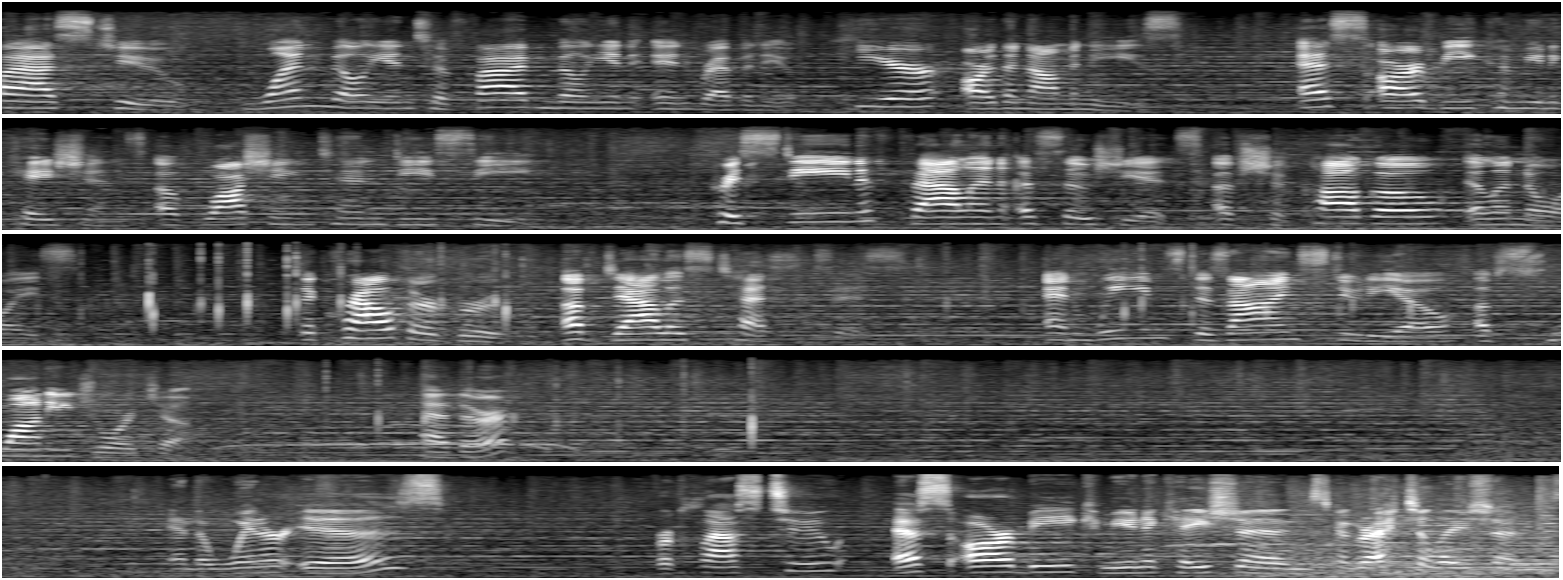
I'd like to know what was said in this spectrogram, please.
Class 2, 1 million to 5 million in revenue. Here are the nominees. SRB Communications of Washington, D.C. Kristine Fallon Associates of Chicago, Illinois. The Crowther Group of Dallas, Texas. And Weems Design Studio of Suwanee, Georgia. Heather. And the winner is, for Class 2, SRB Communications. Congratulations.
